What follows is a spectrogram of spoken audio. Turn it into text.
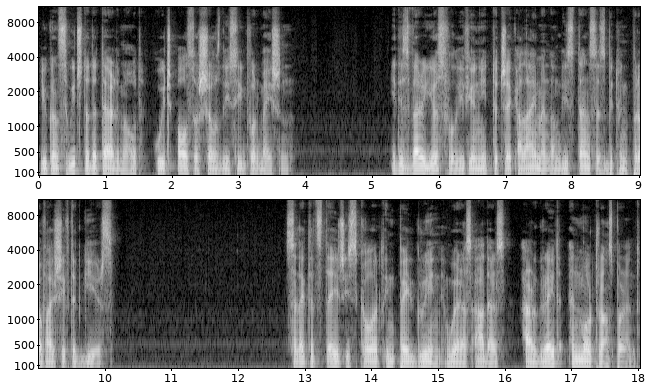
you can switch to the third mode, which also shows this information. It is very useful if you need to check alignment and distances between profile shifted gears. Selected stage is colored in pale green, whereas others, are great and more transparent.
